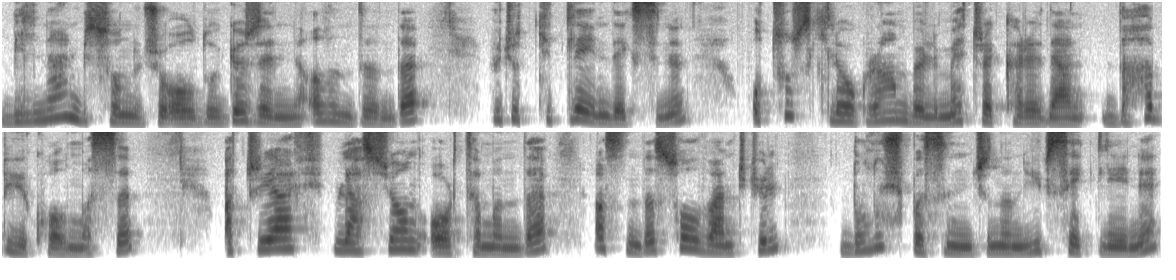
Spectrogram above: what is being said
bilinen bir sonucu olduğu göz önüne alındığında vücut kitle indeksinin 30 kilogram bölü metrekareden daha büyük olması atrial fibrilasyon ortamında aslında sol ventrikül doluş basıncının yüksekliğini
